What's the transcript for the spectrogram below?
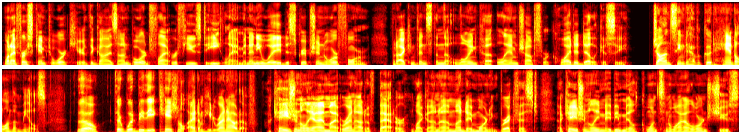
When I first came to work here, the guys on board flat refused to eat lamb in any way, description, or form, but I convinced them that loin cut lamb chops were quite a delicacy. John seemed to have a good handle on the meals, though there would be the occasional item he'd run out of. Occasionally, I might run out of batter, like on a Monday morning breakfast. Occasionally, maybe milk, once in a while, orange juice.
